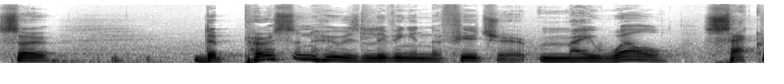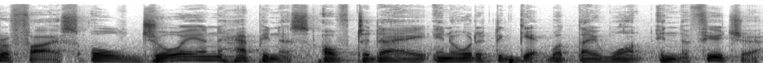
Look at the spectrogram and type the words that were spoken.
So the person who is living in the future may well sacrifice all joy and happiness of today in order to get what they want in the future.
